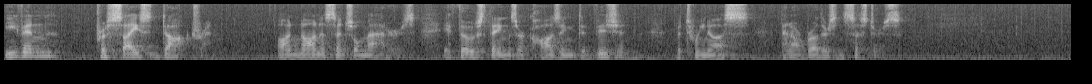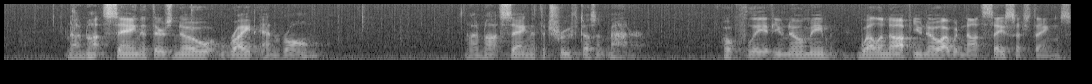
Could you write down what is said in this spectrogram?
even precise doctrine on non essential matters if those things are causing division between us and our brothers and sisters. Now, I'm not saying that there's no right and wrong. And I'm not saying that the truth doesn't matter. Hopefully, if you know me well enough, you know I would not say such things.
